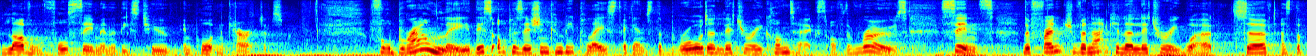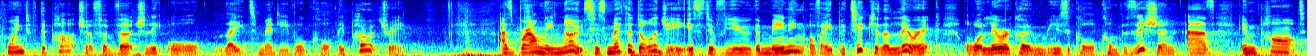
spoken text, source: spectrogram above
love and false seeming are these two important characters. For Brownlee, this opposition can be placed against the broader literary context of the Rose, since the French vernacular literary work served as the point of departure for virtually all late medieval courtly poetry. As Brownlee notes, his methodology is to view the meaning of a particular lyric or lyrico musical composition as, in part,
